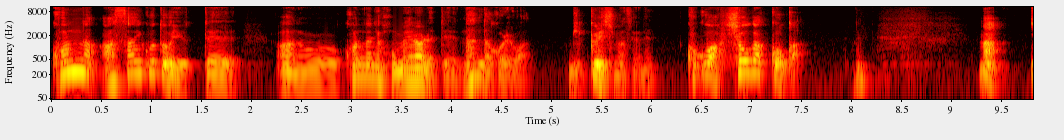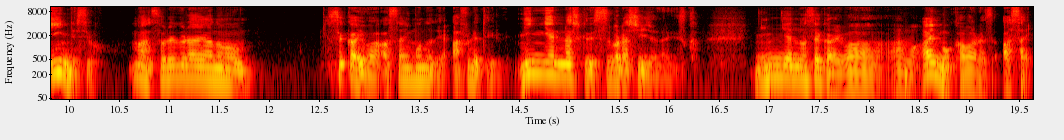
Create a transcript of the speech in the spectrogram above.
こんな浅いことを言ってあのこんなに褒められてなんだこれは。びっくりしますよね。ここは小学校か、ね、まあいいんですよ。まあそれぐらいあの世界は浅いもので溢れている。人間らしくて素晴らしいじゃないですか。人間の世界はあの愛も変わらず浅い。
